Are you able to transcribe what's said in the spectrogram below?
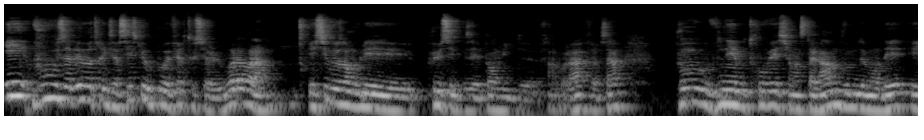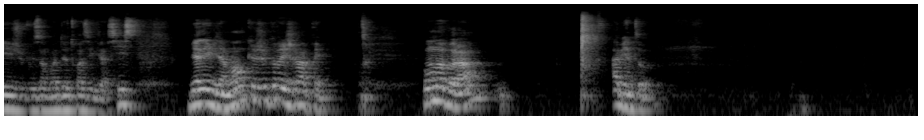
Et vous avez votre exercice que vous pouvez faire tout seul. Voilà, voilà. Et si vous en voulez plus et que vous n'avez pas envie de enfin, voilà, faire ça, vous venez me trouver sur Instagram, vous me demandez et je vous envoie 2-3 exercices, bien évidemment, que je corrigerai après. Bon ben voilà, à bientôt.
